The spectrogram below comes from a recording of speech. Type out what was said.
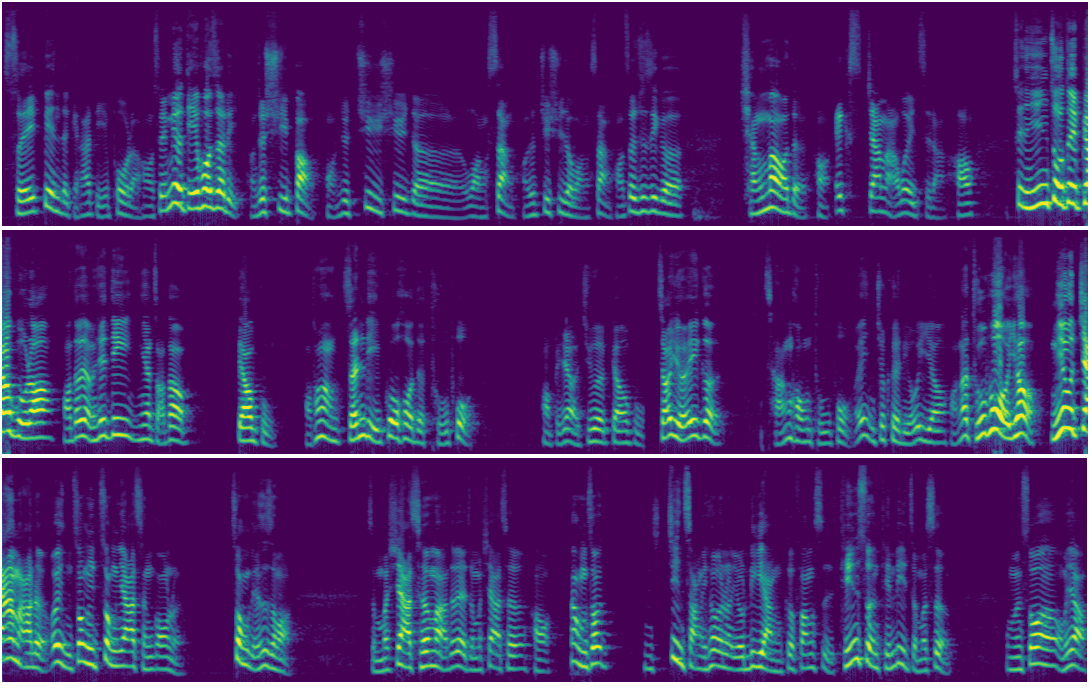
随便的给它跌破了，哈，所以没有跌破这里，啊，就续抱，啊，就继续的往上，啊，就继续的往上，啊，这就是一个。强貌的哈 X 加码位置了，好，所以你已经做对标股了，好，对不对？首先第一，你要找到标股，好，通常整理过后的突破，好，比较有机会标股。只要有一个长红突破，哎，你就可以留意哦。好，那突破以后，你又加码了，哎，你终于重压成功了。重点是什么？怎么下车嘛，对不对？怎么下车？好，那我们说你进场以后呢，有两个方式，停损停利怎么设？我们说呢，我们要。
